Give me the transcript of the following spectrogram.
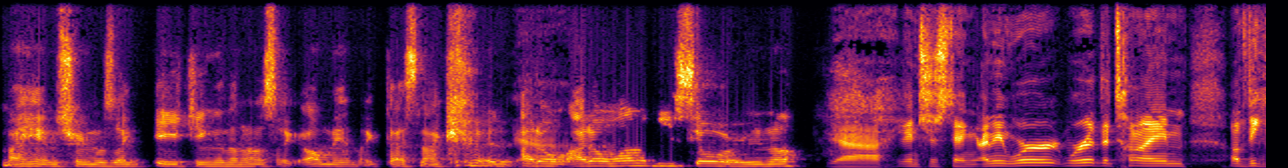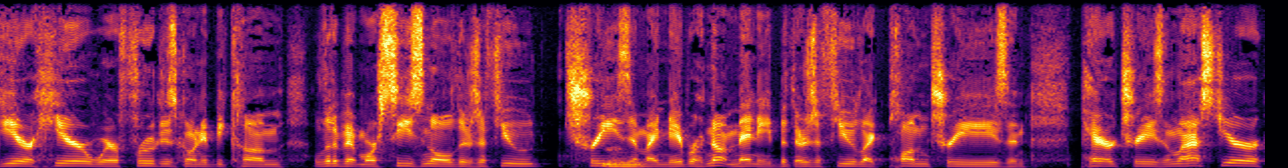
my hamstring was like aching and then I was like, oh man, like that's not good. Yeah. I don't I don't want to be sore, you know? Yeah, interesting. I mean, we're we're at the time of the year here where fruit is going to become a little bit more seasonal. There's a few trees mm. in my neighborhood, not many, but there's a few like plum trees and pear trees. And last year,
